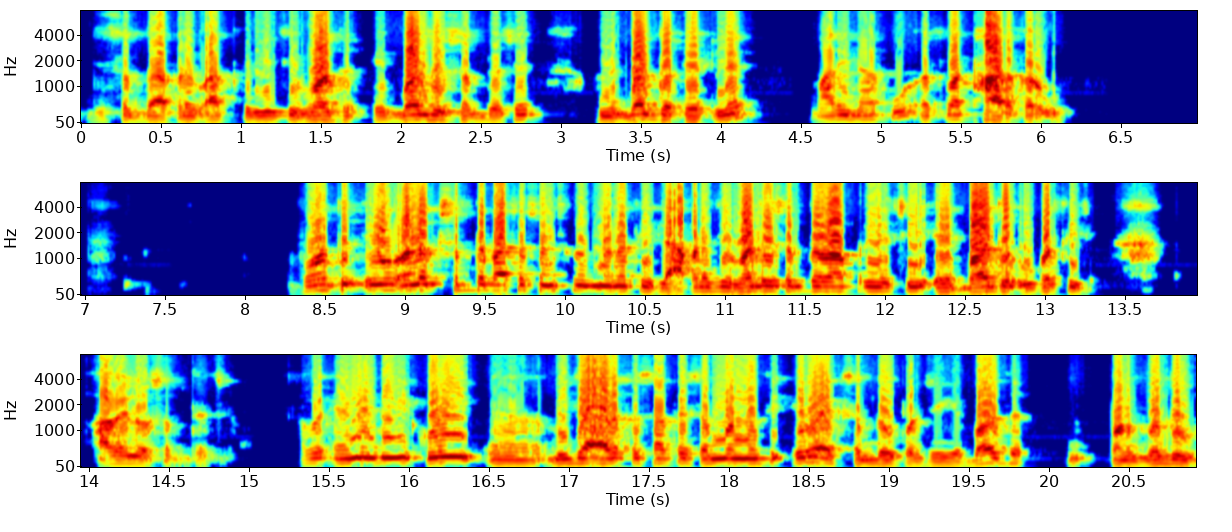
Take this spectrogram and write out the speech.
જે શબ્દ આપણે વાત કરીએ છીએ વધ, એ બધ શબ્દ છે. અને બધ એટલે મારી નાખવું અથવા ઠાર કરવું. વધ એવો અલગ શબ્દ પાછો સંસ્કૃતમાં નથી, એટલે આપણે જે વધ શબ્દ વાપરીએ છીએ એ બધ ઉપરથી આવેલો શબ્દ છે. હવે એને બીજી કોઈ બીજા અર્થ સાથે સંબંધ નથી, એવા એક શબ્દ ઉપર જઈએ. બધ પણ બધું.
